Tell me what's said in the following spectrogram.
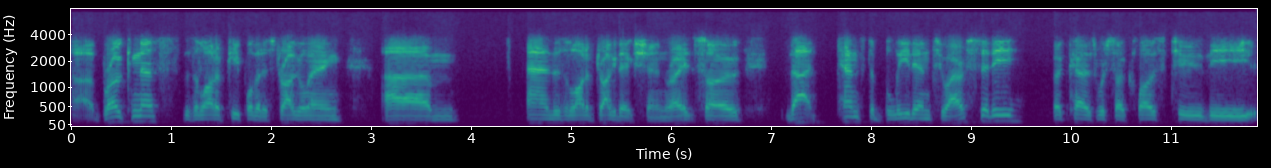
uh, brokenness. There's a lot of people that are struggling, um, and there's a lot of drug addiction, right? So that tends to bleed into our city because we're so close to the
